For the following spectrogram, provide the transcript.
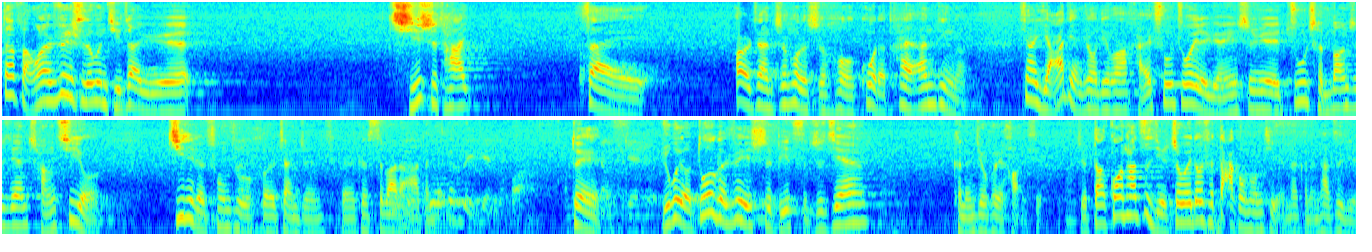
但反过来，瑞士的问题在于，其实他在二战之后的时候过得太安定了。像雅典这种地方还出卓越的原因，是因为诸城邦之间长期有激烈的冲突和战争，跟跟斯巴达啊等等。对如果有多个瑞士彼此之间，可能就会好一些。就当光他自己周围都是大共同体，那可能他自己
